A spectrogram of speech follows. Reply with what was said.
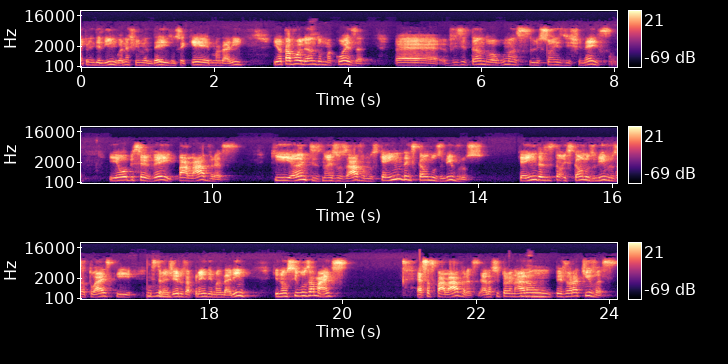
aprender língua, né, finlandês, não sei o quê, mandarim. E eu estava olhando uma coisa, é, visitando algumas lições de chinês, e eu observei palavras que antes nós usávamos, que ainda estão nos livros, que ainda estão, estão nos livros atuais que uhum. estrangeiros aprendem mandarim, que não se usa mais. Essas palavras, elas se tornaram uhum. pejorativas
